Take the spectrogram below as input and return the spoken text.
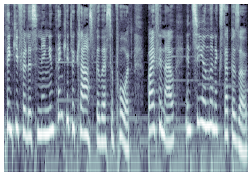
thank you for listening and thank you to Class for their support. Bye for now and see you in the next episode.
